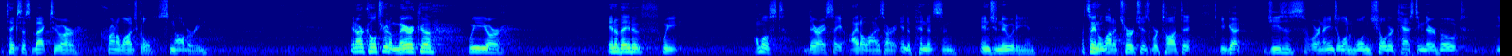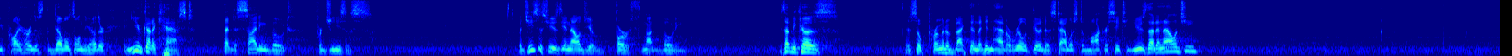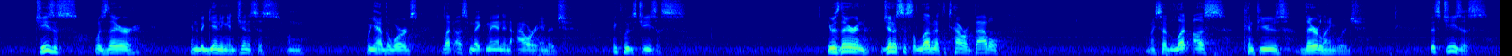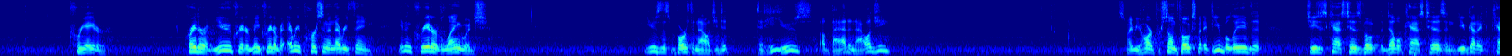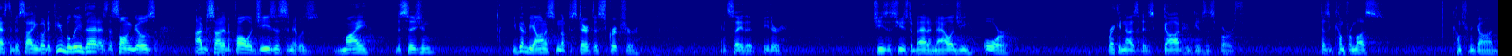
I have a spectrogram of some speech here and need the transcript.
It takes us back to our chronological snobbery. In our culture in America, we are innovative. We almost, dare I say, idolize our independence and ingenuity. And I'd say in a lot of churches, we're taught that you've got Jesus or an angel on one shoulder casting their vote, You've probably heard this the devil's on the other, and you've got to cast that deciding vote for Jesus. But Jesus used the analogy of birth, not voting. Is that because it was so primitive back then they didn't have a real good established democracy to use that analogy? Jesus was there in the beginning in Genesis when we have the words, let us make man in our image. It includes Jesus. He was there in Genesis 11 at the Tower of Babel. And I said, Let us confuse their language. This Jesus, creator, creator of you, creator of me, creator of every person and everything, even creator of language, Use this birth analogy. Did, did he use a bad analogy? This may be hard for some folks, but if you believe that Jesus cast his vote, the devil cast his, and you've got to cast the deciding vote, if you believe that, as the song goes, I've decided to follow Jesus and it was my decision, you've got to be honest enough to stare at this scripture and say that either Jesus used a bad analogy or recognize it as God who gives us birth. It doesn't come from us, it comes from God.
